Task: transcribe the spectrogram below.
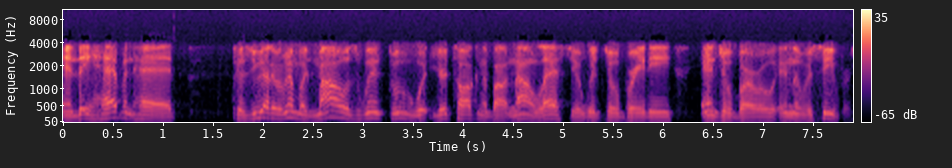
and they haven't had Because you got to remember, Myles went through what you're talking about now last year with Joe Brady and Joe Burrow and the receivers.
